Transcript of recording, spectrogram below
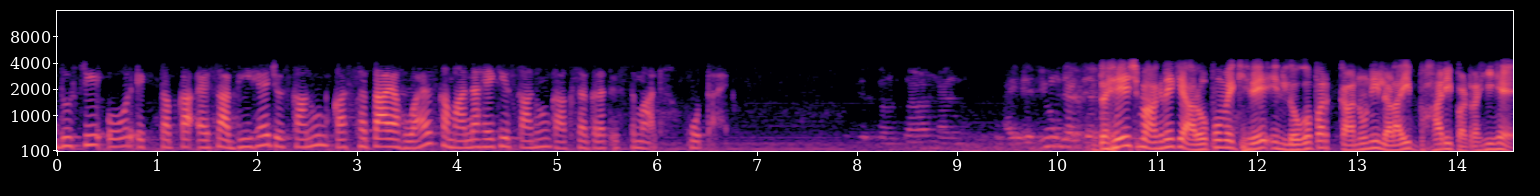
दूसरी ओर एक तबका ऐसा भी है जो इस कानून का सताया हुआ है। उसका मानना है कि इस कानून का अक्सर गलत इस्तेमाल होता है। दहेज मांगने के आरोपों में घिरे इन लोगों पर कानूनी लड़ाई भारी पड़ रही है।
